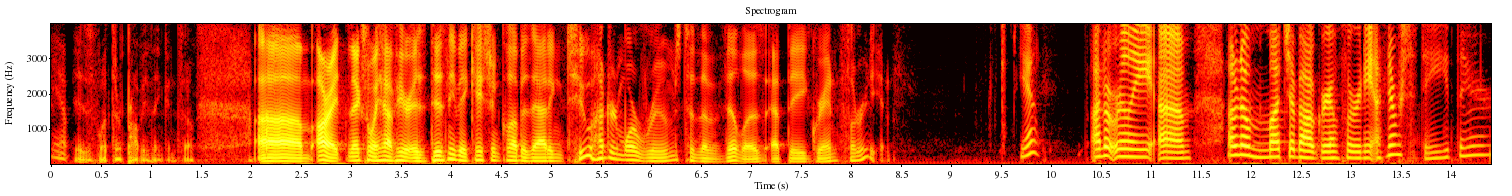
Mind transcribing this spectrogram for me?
Yep. is what they're probably thinking. So, um, all right, the next one we have here is Disney Vacation Club is adding 200 more rooms to the villas at the Grand Floridian. I don't really um I don't know much about Grand Floridian. I've never stayed there.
